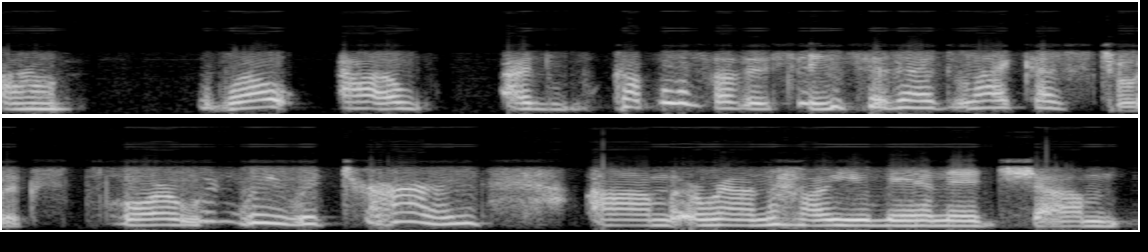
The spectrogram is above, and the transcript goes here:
Um, well, uh, a couple of other things that I'd like us to explore when we return um, around how you manage um,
